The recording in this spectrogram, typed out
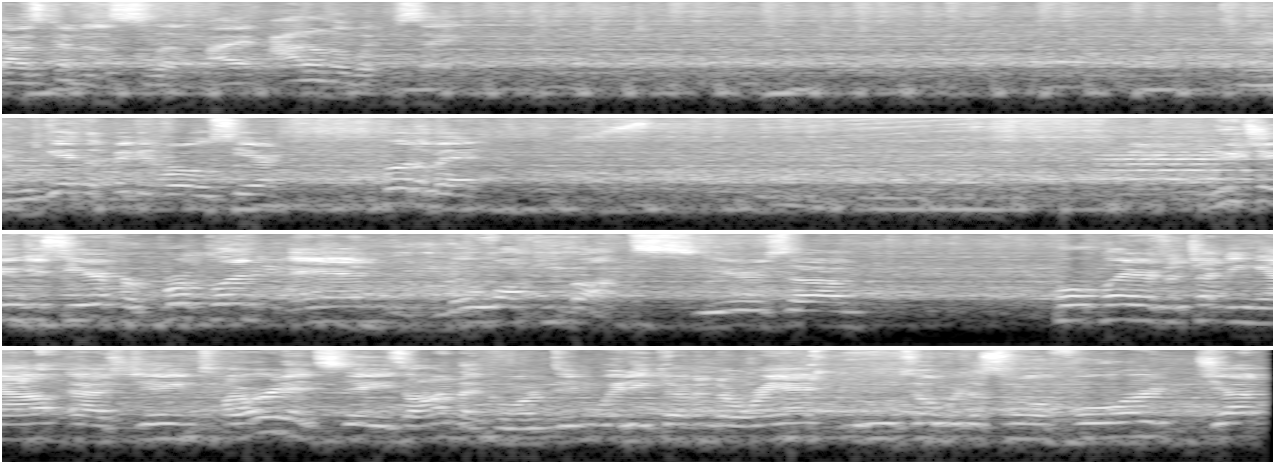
That was kind of a slip. I, I don't know what to say. Get the pick and rolls here a little bit. New changes here for Brooklyn and Milwaukee Bucks. Here's um, four players are checking out as James Harden stays on the court. Dinwiddie, Kevin Durant moves over to small forward. Jeff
